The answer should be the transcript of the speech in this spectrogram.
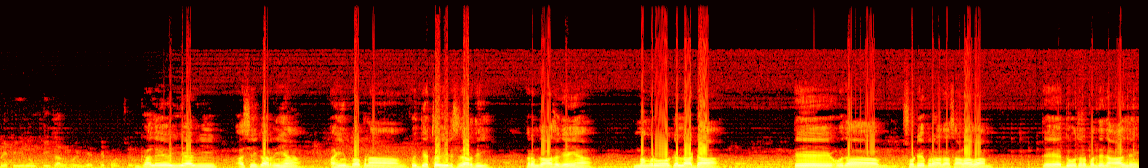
ਬੇਟੀ ਨੂੰ ਕੀ ਗੱਲ ਹੋਈ ਹੈ ਇੱਥੇ ਪਹੁੰਚੇ ਹੋ? ਗੱਲ ਇਹ ਹੋਈ ਆ ਵੀ ਅਸੀਂ ਘਰ ਨਹੀਂ ਹਾਂ। ਅਸੀਂ ਆਪਣਾ ਕੋਈ ਡੈਥ ਹੀ ਰਿਸ਼ਤੇਦਾਰ ਦੀ, ਰਮਦਾਸ ਗਏ ਹਾਂ। ਮੰਗਰੋਂ ਇੱਕ ਲਾਡਾ ਤੇ ਉਹਦਾ ਛੋਟੇ ਭਰਾ ਦਾ ਸਾਲਾ ਵਾ ਤੇ ਦੋ ਤਿੰਨ ਬੰਦੇ ਨਾਲ ਨੇ।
